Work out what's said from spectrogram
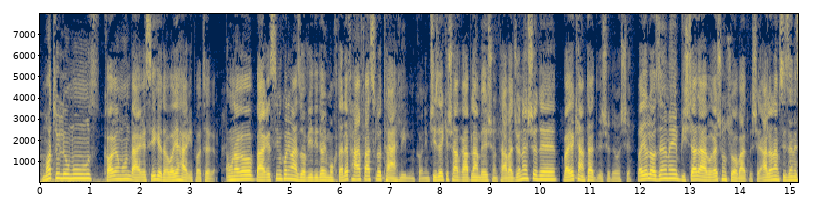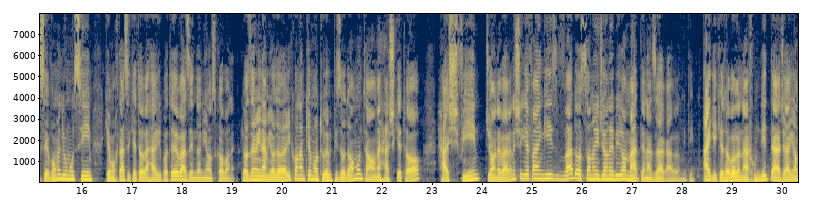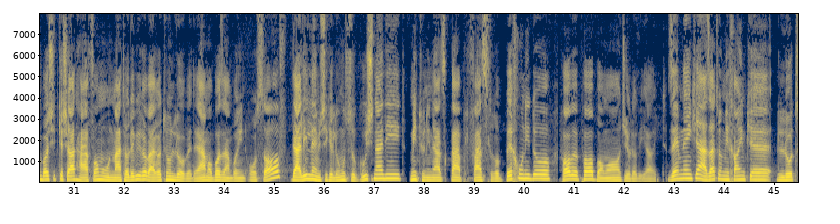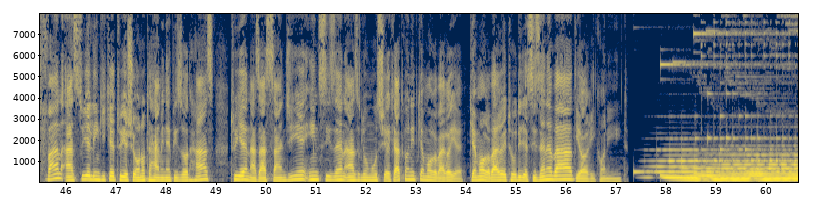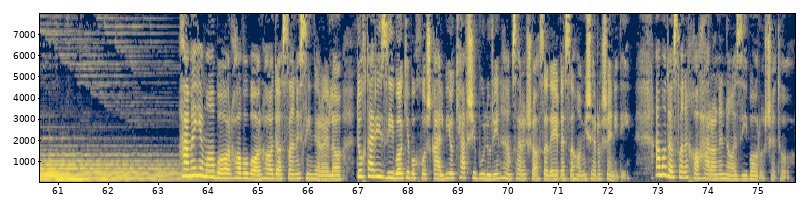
ما تو لوموس کارمون بررسی کتاب های هری پاتره. اونا رو بررسی می‌کنیم از زاویه دیدهای مختلف هر فصل رو تحلیل می‌کنیم. چیزایی که شاید قبلا بهشون توجه نشده و یا کمتر دیده شده باشه. و یا لازمه بیشتر دربارهشون صحبت بشه. الان هم season سوم لوموسیم که مختص کتاب هری پاتر و زندانی آزکابانه. لازم اینم یادآوری کنم که ما تو اپیزودامون تمام هشت کتاب هشت فیلم جانوران شگفت‌انگیز و داستانهای جانبی را مد نظر قرار میدیم. اگه کتابا رو نخوندید در جریان باشید که شاید حرفامون مطالبی رو براتون لو بده. اما بازم با این اوصاف دلیل نمیشه که لوموس رو گوش ندید. می‌تونین از قبل فصل رو بخونید و پا به پا با ما جلو بیایید. ضمن اینکه ازتون می‌خواهیم که لطفا از توی لینکی که توی show note همین اپیزود هست توی نظرسنجی این season از لوموس شرکت کنید که ما رو برای که ما رو برای تولید season بعد یاری کنید. همه ما بارها و بارها داستان سیندرلا دختری زیبا که با خوشقلبی و کفشی بلورین همسر شاهزاده قصه ها میشه رو شنیدیم. اما داستان خواهران نازیبا رو چطور؟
